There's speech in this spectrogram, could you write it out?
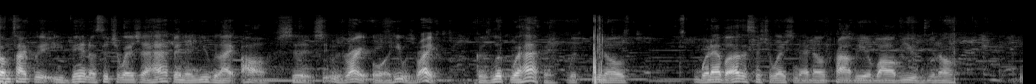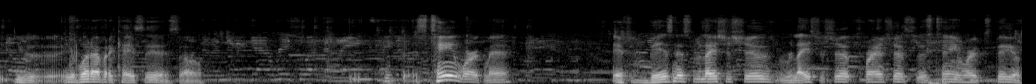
some type of event or situation happen and you be like, oh shit, she was right or he was right. Because look what happened with, you know, whatever other situation that don't probably involve you, you know, you, eh, whatever the case is. So it's teamwork, man. If business relationships, relationships, friendships, it's teamwork still.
